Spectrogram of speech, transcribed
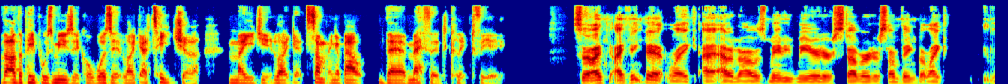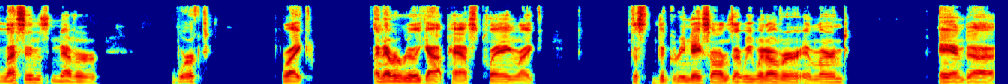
the other people's music or was it like a teacher made you like something about their method clicked for you? So I th- I think that like I, I don't know, I was maybe weird or stubborn or something, but like lessons never worked. Like I never really got past playing like this the Green Day songs that we went over and learned. And uh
